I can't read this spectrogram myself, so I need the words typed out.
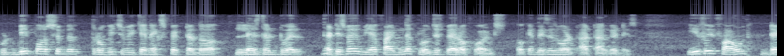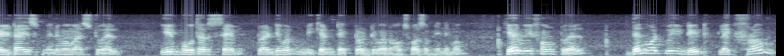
could be possible through which we can expect the less than 12 that is why we are finding the closest pair of points. Okay this is what our target is. If we found delta is minimum as 12 if both are same 21 we can take 21 also as a minimum. Here we found 12 then what we did like from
